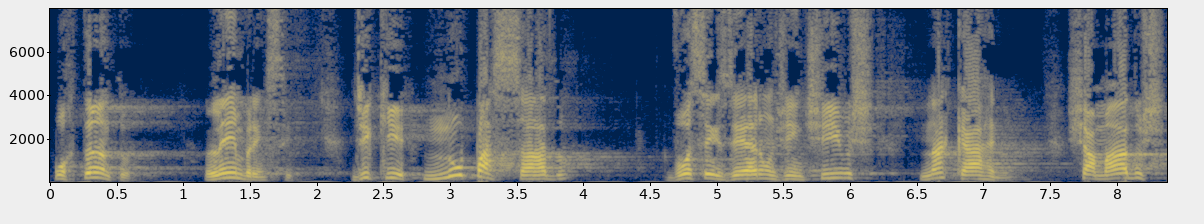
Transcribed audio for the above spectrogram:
Portanto, lembrem-se de que no passado vocês eram gentios na carne chamados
